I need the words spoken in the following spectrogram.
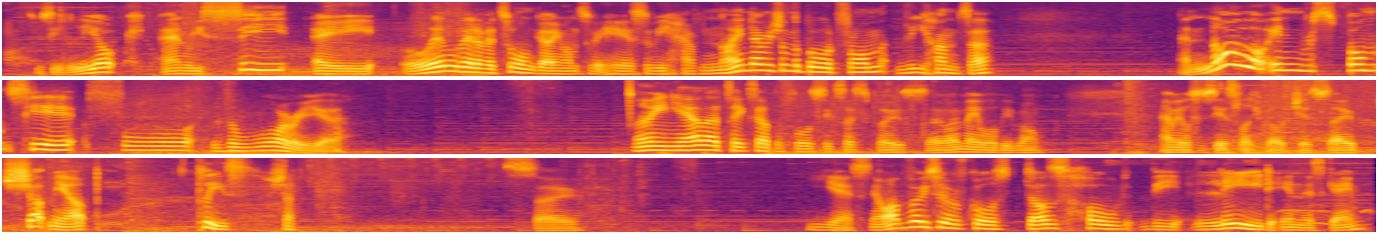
So we see Leok, and we see a little bit of a taunt going onto it here. So we have 9 damage on the board from the Hunter. And not a lot in response here for the Warrior. I mean, yeah, that takes out the 4-6, I suppose, so I may well be wrong. And we also see a Sludge Belcher, so shut me up. Please, shut... So, Yes. Now, Upvoter, of course, does hold the lead in this game.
